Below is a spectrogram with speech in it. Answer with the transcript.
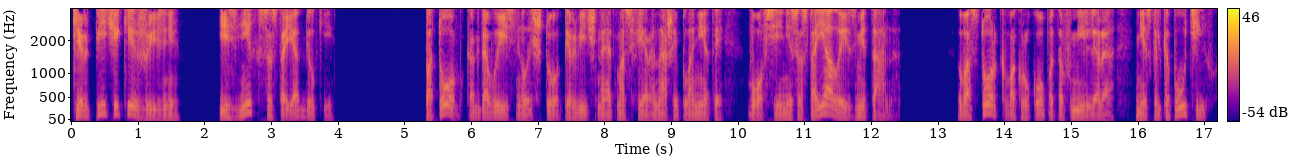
кирпичики жизни. Из них состоят белки. Потом, когда выяснилось, что первичная атмосфера нашей планеты вовсе не состояла из метана, восторг вокруг опытов Миллера несколько поутих.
